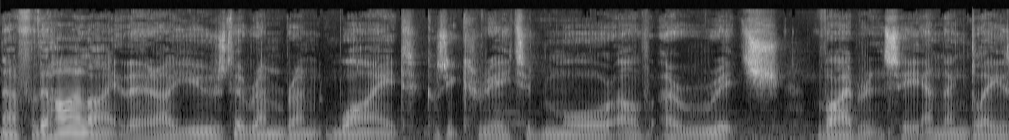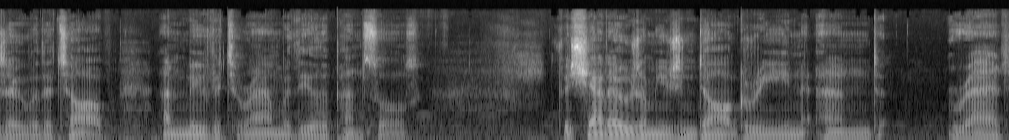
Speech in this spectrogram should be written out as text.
Now for the highlight there I used the Rembrandt white because it created more of a rich vibrancy and then glaze over the top and move it around with the other pencils. For shadows I'm using dark green and red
